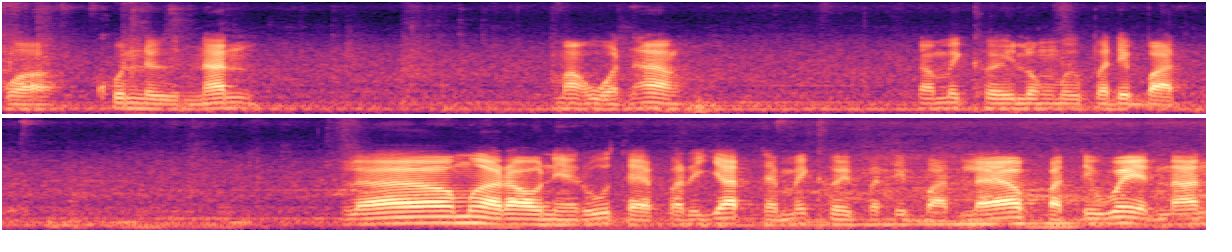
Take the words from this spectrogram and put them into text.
กว่าคนอื่นนั้น มาอวดอ้าง เราไม่เคยลงมือปฏิบัติ แล้วเมื่อเราเนี่ยรู้แต่ปริยัติแต่ไม่เคยปฏิบัติแล้วปฏิเวทนั้น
